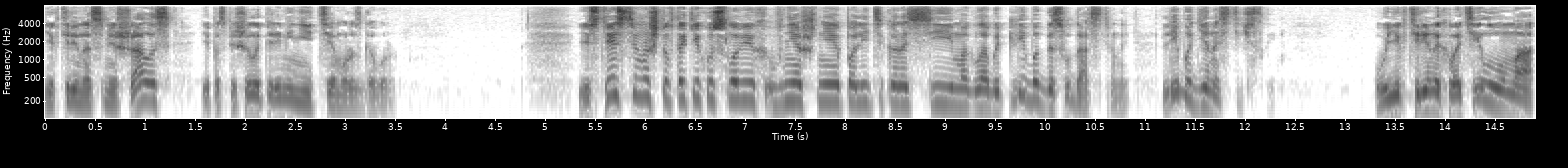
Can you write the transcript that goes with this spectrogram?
Екатерина смешалась и поспешила переменить тему разговора. Естественно, что в таких условиях внешняя политика России могла быть либо государственной, либо династической. У Екатерины хватило ума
